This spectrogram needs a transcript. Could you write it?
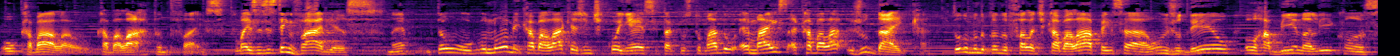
ou Cabala, ou Kabbalah, tanto faz. Mas existem várias, né? Então o nome Kabbalah que a gente conhece, está acostumado, é mais a Kabbalah judaica. Todo mundo quando fala de Kabbalah pensa um judeu ou rabino ali com as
